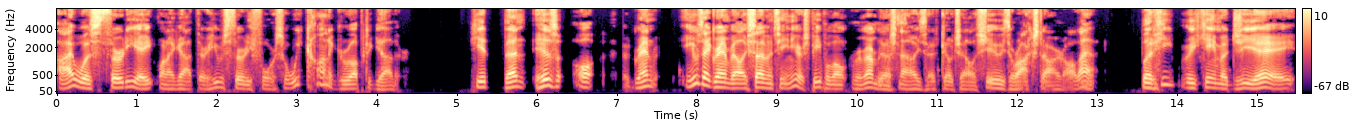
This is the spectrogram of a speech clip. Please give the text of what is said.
I was 38 when I got there. He was 34, so we kind of grew up together. He had been his uh, Grand. He was at Grand Valley 17 years. People don't remember Yes. this now. He's at Coach LSU. He's a rock star and all that. But he became a GA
